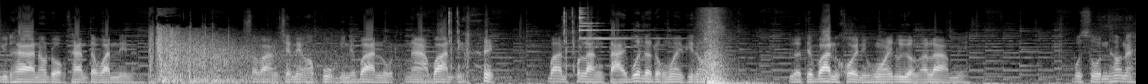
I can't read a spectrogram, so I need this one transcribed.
อยู่ทานเอาดอกทานตะวันนี่นะสว่างชาแนลเขาปลูกอยู่ในบ้านรถหน้าบ้านอีกเลยบ้านฝรั่งตายเบิดแล้วดอกไม้พี่น้องเหลือแต่บ้านค่อยในห้อยเหลืองอารามนี่ บ่สนเท่านะ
